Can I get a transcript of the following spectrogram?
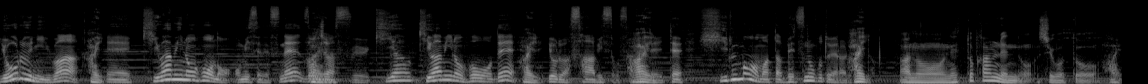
夜には、はい、えー、極みの方のお店ですね。ゾンジアス、極みの方で、夜はサービスをされていて、昼間はまた別のことをやられてい。た、あのネット関連の仕事を、はい、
